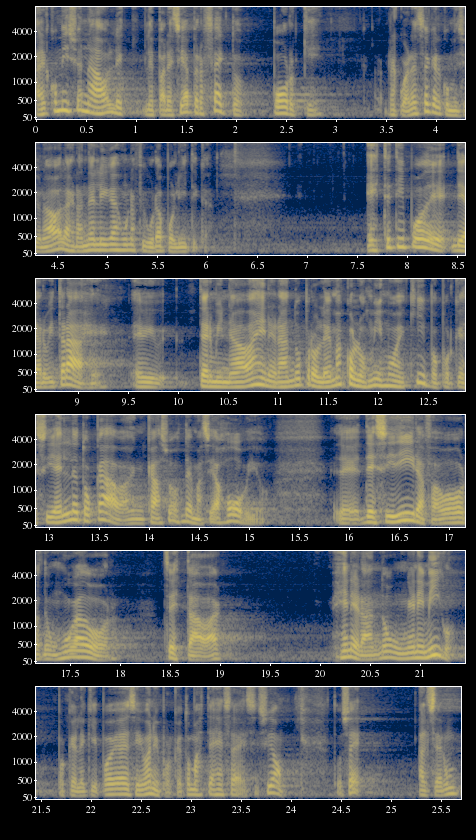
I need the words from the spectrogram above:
Al comisionado le, le, parecía perfecto porque, recuérdense que el comisionado de las grandes ligas es una figura política. Este tipo de, arbitraje eh, terminaba generando problemas con los mismos equipos, porque si él le tocaba, en casos demasiado obvios, decidir a favor de un jugador, se estaba generando un enemigo, porque el equipo iba a decir, bueno, ¿y por qué tomaste esa decisión? Entonces, al ser un,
